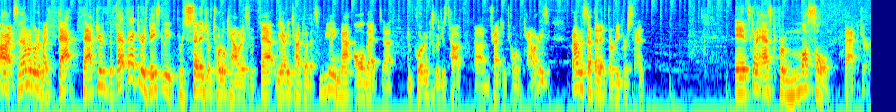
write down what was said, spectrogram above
All right, so then I'm gonna go to my fat factor. The fat factor is basically percentage of total calories from fat. We already talked about that's really not all that uh, important because we're just talk, um, tracking total calories. But I'm gonna set that at 30%. And it's gonna ask for muscle factor.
